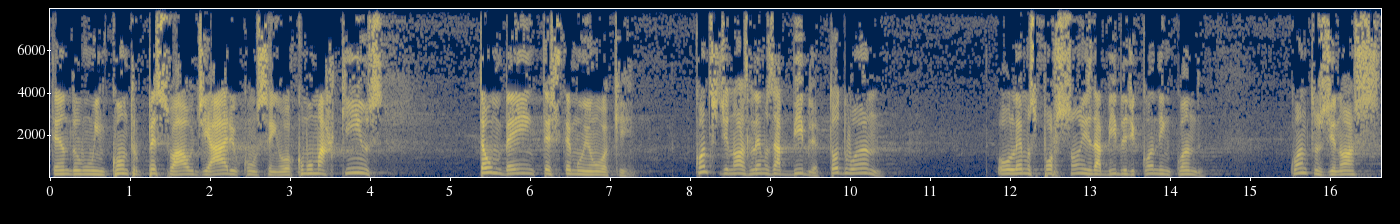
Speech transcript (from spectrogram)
tendo um encontro pessoal diário com o Senhor, como Marquinhos tão bem testemunhou aqui. Quantos de nós lemos a Bíblia todo ano? Ou lemos porções da Bíblia de quando em quando? Quantos de nós,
